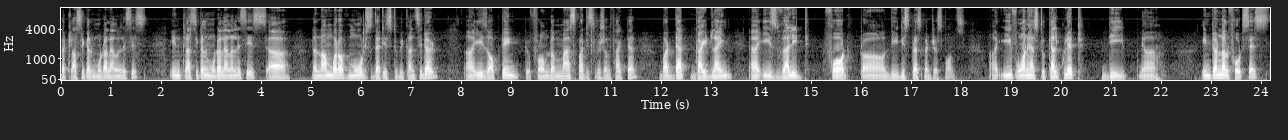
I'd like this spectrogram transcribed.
the classical modal analysis. In classical modal analysis, uh, the number of modes that is to be considered uh, is obtained from the mass participation factor, but that guideline uh, is valid for uh, the displacement response. Uh, if one has to calculate the uh, internal forces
